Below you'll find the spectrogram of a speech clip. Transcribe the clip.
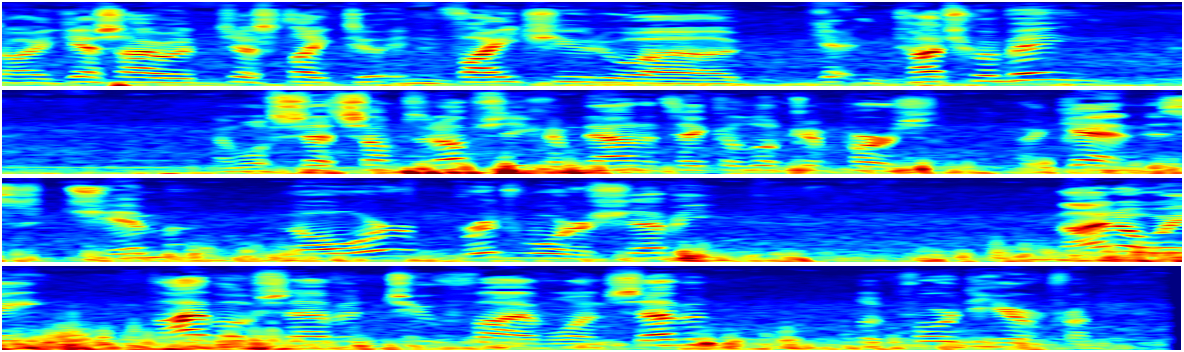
So I guess I would just like to invite you to uh, get in touch with me and we'll set something up so you come down and take a look in person. Again, this is Jim Knoeller, Bridgewater Chevy, 908-507-2517. Look forward to hearing from you.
